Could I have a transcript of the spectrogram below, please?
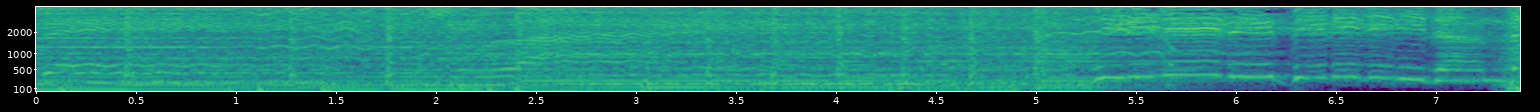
谁醒来？滴滴滴滴滴滴滴滴等待。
